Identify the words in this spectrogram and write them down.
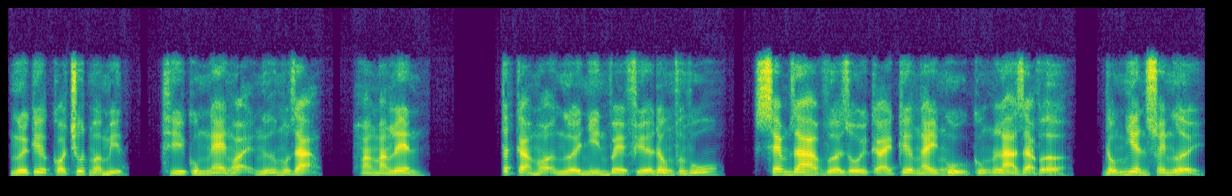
Người kia có chút mờ mịt, thì cùng nghe ngoại ngữ một dạng, hoang mang lên. Tất cả mọi người nhìn về phía đông phương vũ, xem ra vừa rồi cái kia ngáy ngủ cũng là giả vờ, đống nhiên xoay người,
